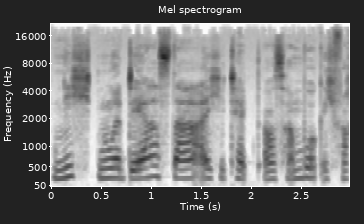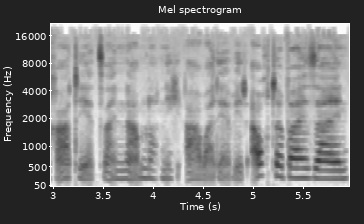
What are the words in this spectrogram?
Nicht nur der Star-Architekt aus Hamburg, ich verrate jetzt seinen Namen noch nicht, aber der wird auch dabei sein.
